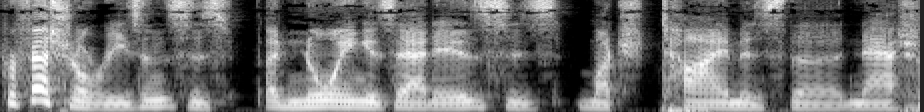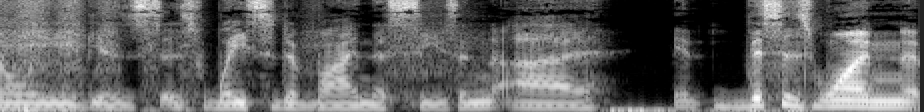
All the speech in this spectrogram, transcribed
professional reasons, as annoying as that is, as much time as the National League is, is wasted of mine this season. Uh, it, this is one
